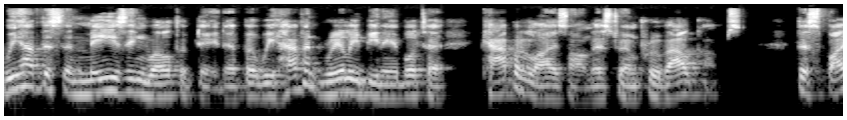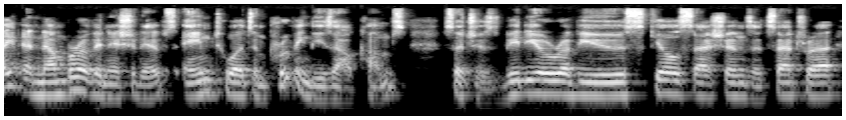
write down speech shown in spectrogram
We have this amazing wealth of data, but we haven't really been able to capitalize on this to improve outcomes. Despite a number of initiatives aimed towards improving these outcomes, such as video reviews, skill sessions, etc.,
